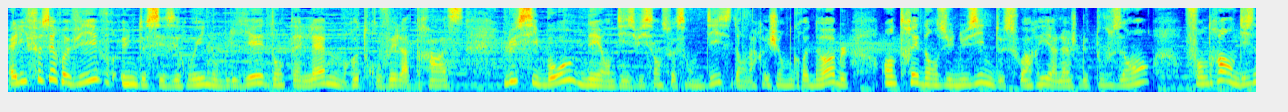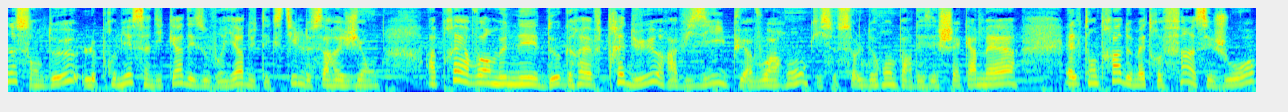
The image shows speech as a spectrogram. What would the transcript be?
Elle y faisait revivre une de ses héroïnes oubliées dont elle aime retrouver la trace. Lucie Beau, née en 1870 dans la région de Grenoble, entrée dans une usine de soierie à l'âge de 12 ans, fondera en 1902 le premier syndicat des ouvrières du textile de sa région. Après avoir mené deux grèves très dures à Visy puis à Voiron qui se solderont par des échecs amers, elle tentera de mettre fin à ses jours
